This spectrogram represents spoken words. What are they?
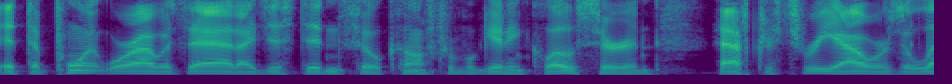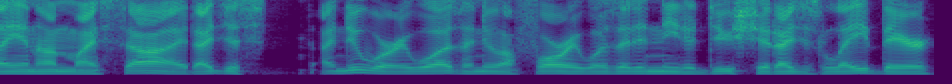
at the point where I was at, I just didn't feel comfortable getting closer. And after three hours of laying on my side, I just I knew where he was. I knew how far he was. I didn't need to do shit. I just laid there.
